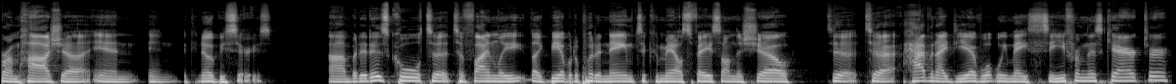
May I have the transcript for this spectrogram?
from Haja in in the Kenobi series. Um, but it is cool to to finally like be able to put a name to Kumail's face on the show to to have an idea of what we may see from this character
